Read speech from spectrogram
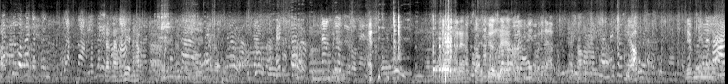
นั่นคือว่าน่จะเป็นจากต่างประเทศจากต่างประเทศนะครับแอดเตอร์ นั่งเรื่องอยู่กับแม่แอดจองแล้วนะครับสองเครื่องนะฮะสวัสดีครับช่องเรียกผู้ใหญ่บ้าน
